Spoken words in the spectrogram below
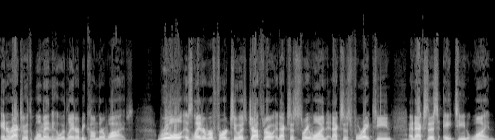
interacted with women who would later become their wives. Reuel is later referred to as Jethro in Exodus 3:1 and Exodus 4:18 and Exodus 18:1.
